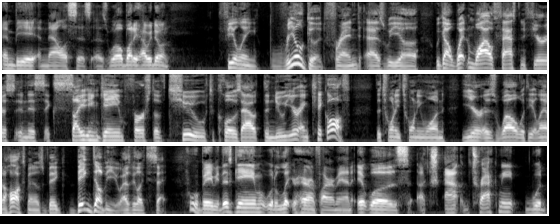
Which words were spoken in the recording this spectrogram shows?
NBA analysis as well. Buddy, how we doing? Feeling real good, friend, as we uh, we got wet and wild, fast and furious in this exciting game, first of two to close out the new year and kick off the 2021 year as well with the Atlanta Hawks. Man, it was a big, big W, as we like to say. Ooh, baby, this game would have lit your hair on fire, man. It was a, tra- a track meet. Would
